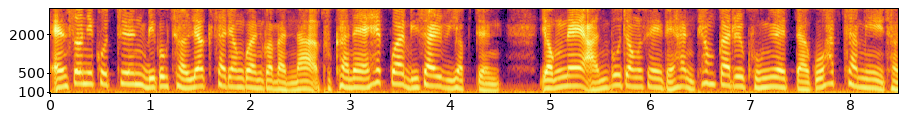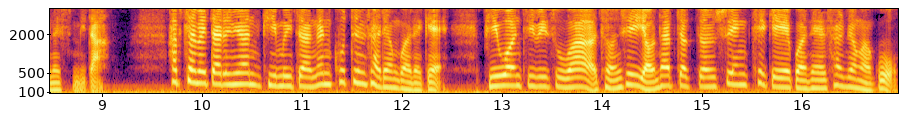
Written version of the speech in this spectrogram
앤서니 코튼 미국 전략사령관과 만나 북한의 핵과 미사일 위협 등 영내 안보 정세에 대한 평가를 공유했다고 합참이 전했습니다. 합참에 따르면 김 의장은 코튼 사령관에게 B1 지휘소와 전시 연합작전 수행 체계에 관해 설명하고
